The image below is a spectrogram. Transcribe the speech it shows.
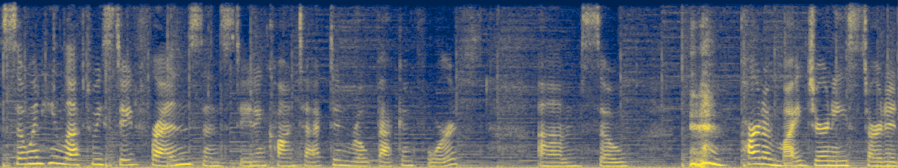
So, when he left, we stayed friends and stayed in contact and wrote back and forth. Um, so, part of my journey started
